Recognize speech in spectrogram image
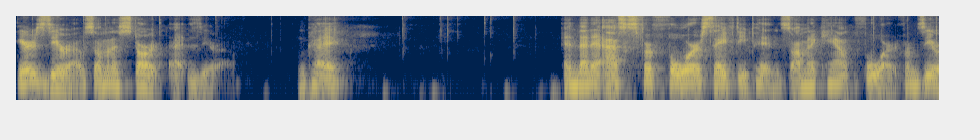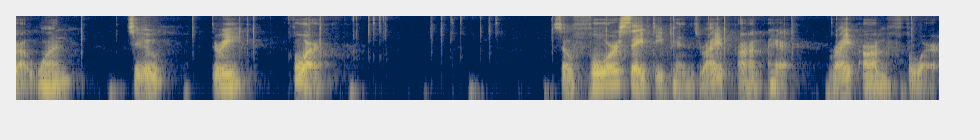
Here's zero. So I'm going to start at zero. Okay. And then it asks for four safety pins. So I'm going to count four from zero. One, two, three, four. So four safety pins right on here, right on four.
